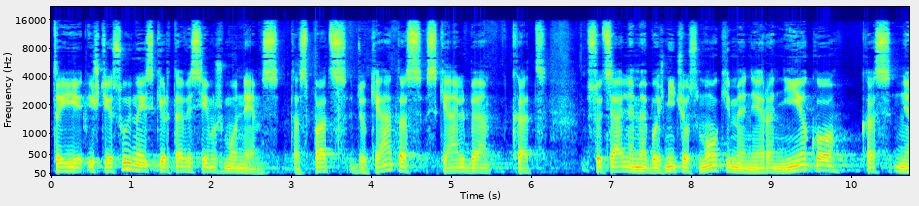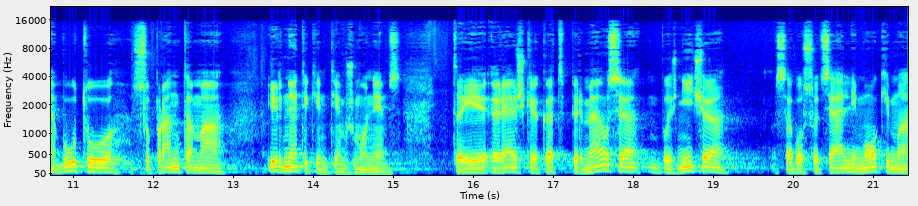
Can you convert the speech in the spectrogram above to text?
tai iš tiesų jinai skirta visiems žmonėms. Tas pats Duketas skelbia, kad socialinėme bažnyčios mokyme nėra nieko, kas nebūtų suprantama ir netikintiems žmonėms. Tai reiškia, kad pirmiausia, bažnyčia savo socialinį mokymą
